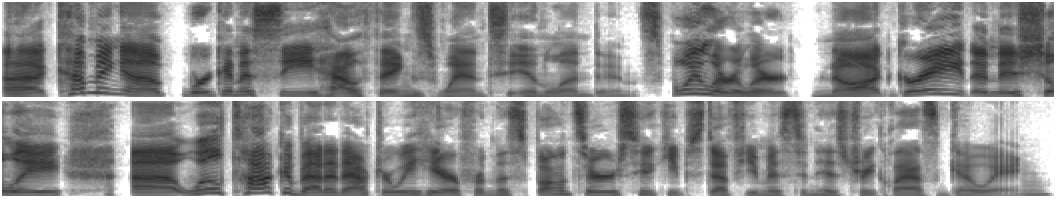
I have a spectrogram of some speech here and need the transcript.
Uh, coming up, we're going to see how things went in London. Spoiler alert, not great initially. Uh, we'll talk about it after we hear from the sponsors who keep stuff you missed in history class going.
